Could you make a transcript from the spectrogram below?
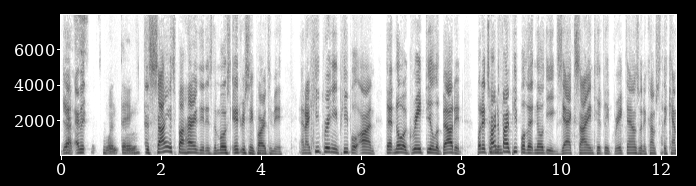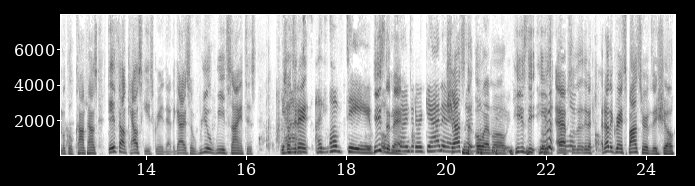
Yeah, I mean, one thing the science behind it is the most interesting part to me. And I keep bringing people on that know a great deal about it, but it's hard to Mhm. find people that know the exact scientific breakdowns when it comes to the chemical compounds. Dave Falkowski is great at that. The guy is a real weed scientist. So today, I love Dave. He's the man. Open-minded organic. Shouts I to love OMO. He's the he's absolutely the, another great sponsor of this show,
